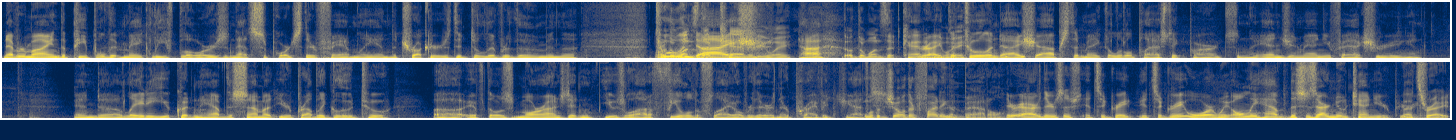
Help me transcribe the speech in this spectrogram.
Never mind the people that make leaf blowers and that supports their family, and the truckers that deliver them, and the Or the tool and ones that die. can anyway. Huh? The, the ones that can right, anyway. the tool and die shops that make the little plastic parts, and the engine manufacturing, and and uh, lady, you couldn't have the summit. You're probably glued to. Uh, if those morons didn't use a lot of fuel to fly over there in their private jets. Well, Joe, they're fighting a battle. There are. There's a. It's a great. It's a great war, and we only have. This is our new ten year period. That's right.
